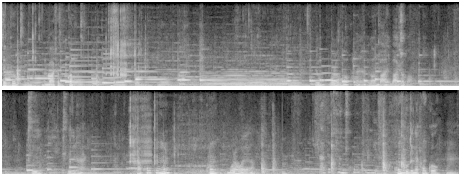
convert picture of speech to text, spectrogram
스프? 마셔볼까? 이거 뭐라고 하냐? 이거 한번 마, 마셔봐. 두, 두유는 아니고. 아, 콩국물? 콩, 뭐라고 해야 되나? 따뜻한 콩국이야. 콩국이네, 콩국. 음.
